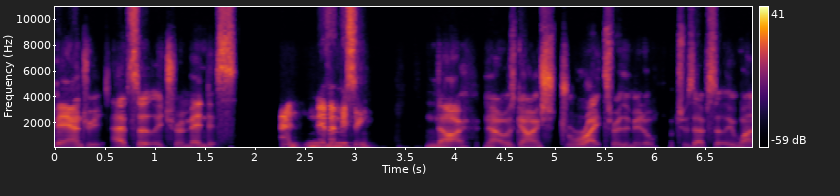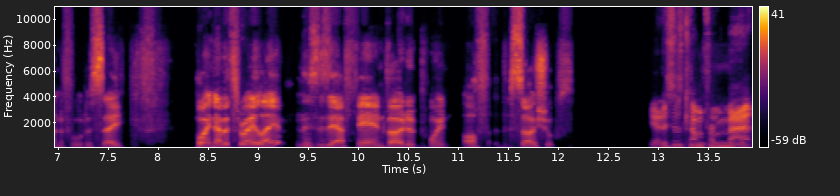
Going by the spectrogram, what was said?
boundary? Absolutely tremendous. And never missing. No, no, it was going straight through the middle, which was absolutely wonderful to see. Point number three, Liam. This is our fan voted point off the socials. Yeah, this has come from Matt,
